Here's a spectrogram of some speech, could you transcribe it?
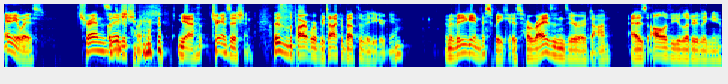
Anyways, that's a good Transition. yeah, transition. This is the part where we talk about the video game. And the video game this week is Horizon Zero Dawn, as all of you literally knew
